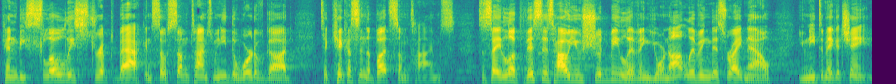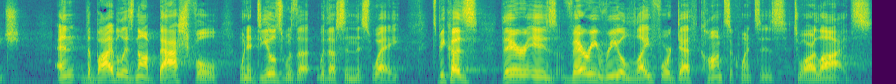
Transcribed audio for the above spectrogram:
can be slowly stripped back. And so sometimes we need the Word of God to kick us in the butt sometimes, to say, look, this is how you should be living. You're not living this right now. You need to make a change. And the Bible is not bashful when it deals with, uh, with us in this way. It's because there is very real life or death consequences to our lives.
